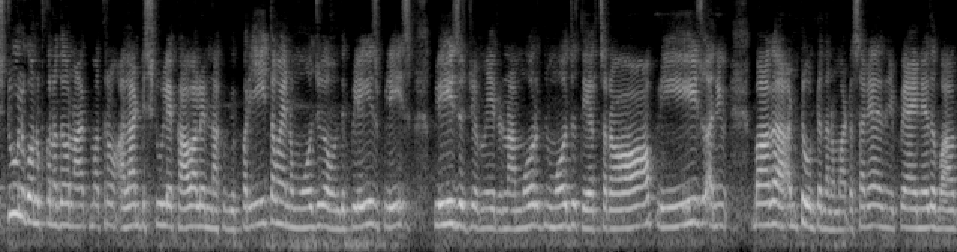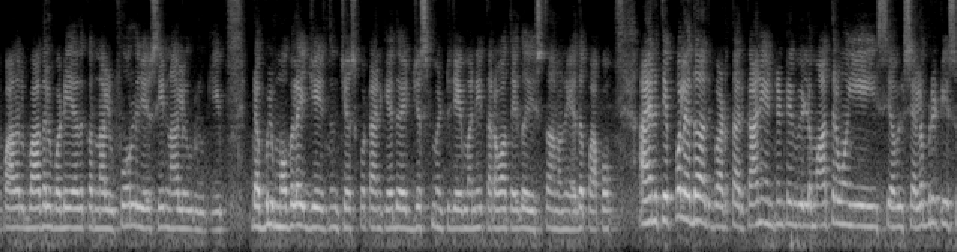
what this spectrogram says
స్టూల్ కొనుక్కున్నదో నాకు మాత్రం అలాంటి స్టూలే కావాలని నాకు విపరీతమైన మోజుగా ఉంది. ప్లీజ్ ప్లీజ్ ప్లీజ్ మీరు నా మోజు మోజు తీర్చరా ప్లీజ్ అని బాగా అంటూ ఉంటుందన్నమాట. సరే అని చెప్పి ఆయన ఏదో బాధలు బాధలు పడి ఏదో నాలుగు ఫోన్లు చేసి నాలుగురికి డబ్బులు మొబిలైజ్ చేసి చేసుకోవటానికి ఏదో అడ్జస్ట్మెంట్ చేయమని తర్వాత ఏదో ఇస్తానని ఏదో పాపం ఆయన తిప్పలేదో అది పడతారు. కానీ ఏంటంటే వీళ్ళు మాత్రం ఈ సెలబ్రిటీస్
